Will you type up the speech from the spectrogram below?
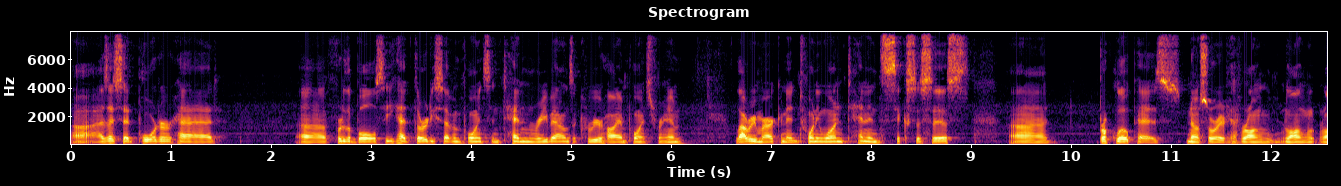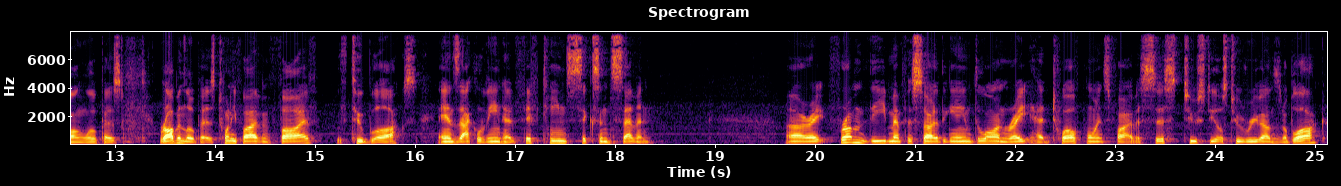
Uh, as I said, Porter had uh, for the Bulls. He had 37 points and 10 rebounds, a career high in points for him. Lauri, Markkanen 21, 10 and 6 assists. Uh, Brook Lopez, no, sorry, wrong, wrong, wrong Lopez. Robin Lopez, 25 and 5 with two blocks, and Zach LaVine had 15, 6 and 7. All right, from the Memphis side of the game, Delon Wright had 12 points, 5 assists, 2 steals, 2 rebounds, and a block.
